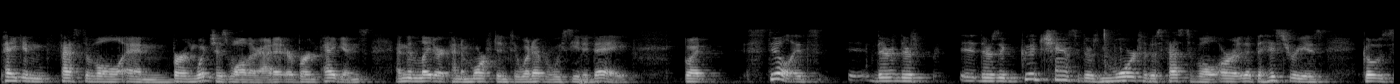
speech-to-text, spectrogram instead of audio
pagan festival and burn witches while they're at it or burn pagans and then later it kind of morphed into whatever we see today but still it's there there's Eh, there's a good chance that there's more to this festival or that the history is goes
